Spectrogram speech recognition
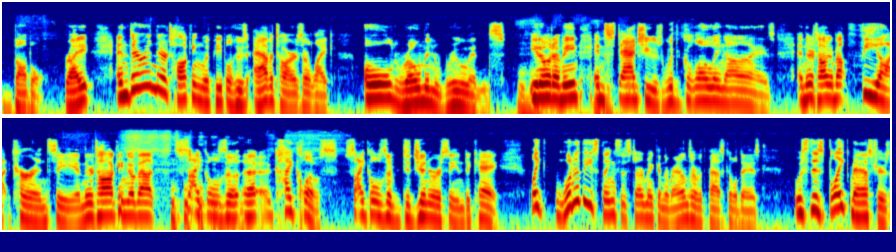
bubble, right? And they're in there talking with people whose avatars are like old Roman ruins. Mm-hmm. You know what I mean? And statues with glowing eyes. And they're talking about fiat currency and they're talking about cycles of uh, kyklos, cycles of degeneracy and decay. Like one of these things that started making the rounds over the past couple days was this Blake Masters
